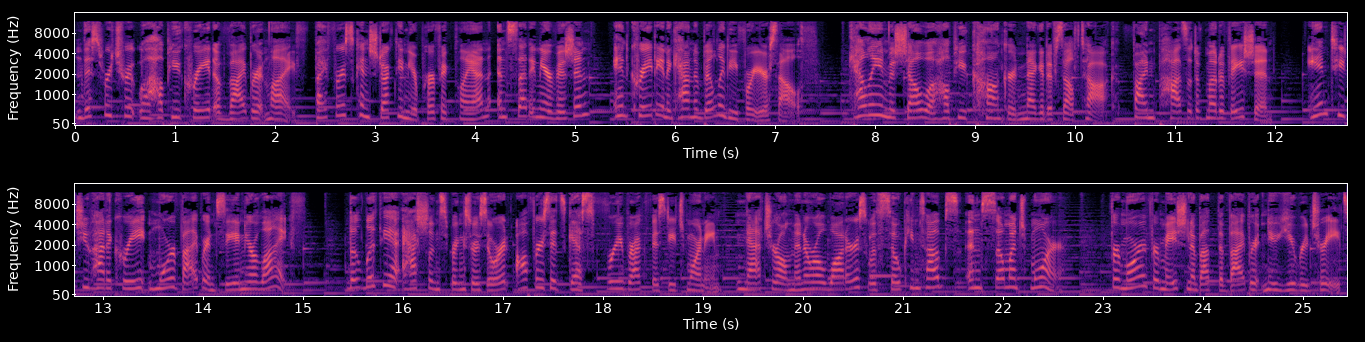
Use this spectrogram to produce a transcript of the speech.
this retreat will help you create a vibrant life by first constructing your perfect plan and setting your vision and creating accountability for yourself. Kellie and Michelle will help you conquer negative self talk, find positive motivation, and teach you how to create more vibrancy in your life. The Lithia Ashland Springs Resort offers its guests free breakfast each morning, natural mineral waters with soaking tubs, and so much more. For more information about the Vibrant New You retreat,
